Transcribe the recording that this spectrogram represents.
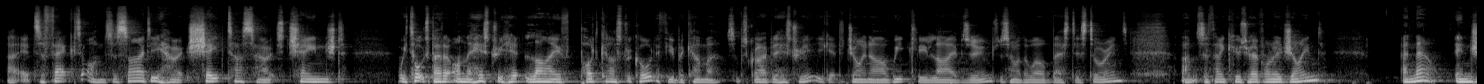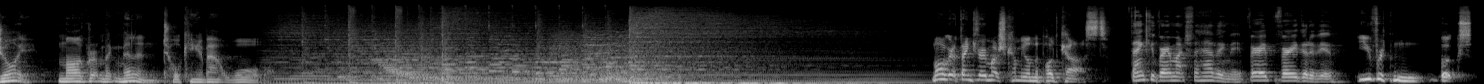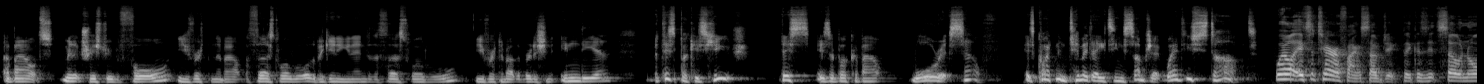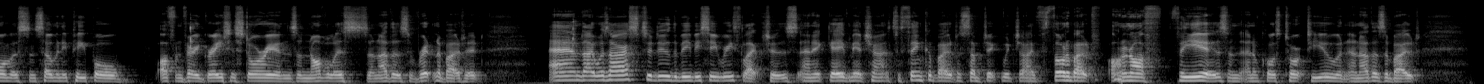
uh, its effect on society, how it shaped us, how it's changed. We talked about it on the History Hit live podcast record. If you become a subscriber to History Hit, you get to join our weekly live Zooms with some of the world's best historians. Um, so thank you to everyone who joined. And now, enjoy Margaret Macmillan talking about war. Margaret, thank you very much for coming on the podcast. Thank you very much for having me. Very, very good of you. You've written books about military history before. You've written about the First World War, the beginning and end of the First World War. You've written about the British in India. But this book is huge. This is a book about war itself. It's quite an intimidating subject. Where do you start? Well, it's a terrifying subject because it's so enormous and so many people, often very great historians and novelists and others, have written about it. And I was asked to do the BBC Reith lectures, and it gave me a chance to think about a subject which I've thought about on and off for years, and, and of course, talk to you and, and others about.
